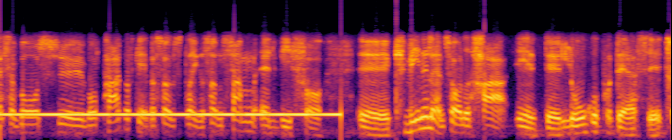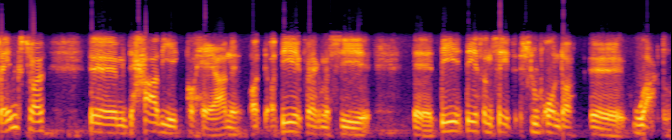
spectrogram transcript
Altså vores, øh, vores partnerskab er så strikket sådan sammen, at vi for øh, kvindelandsholdet har et øh, logo på deres øh, træningstøj. Øh, det har vi ikke på herrene, og, og det er, hvad kan man sige, øh, det, det er sådan set slutrunder øh, uagtet.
